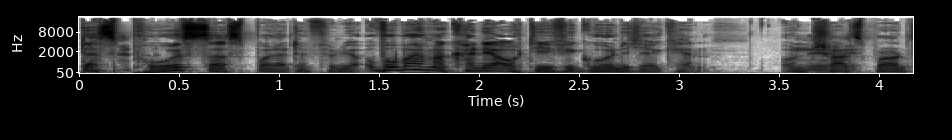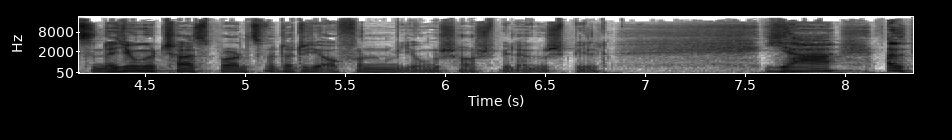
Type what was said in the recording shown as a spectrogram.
Das Poster spoilert den Film ja. Wobei man kann ja auch die Figur nicht erkennen. Und nee, Charles Bronson, der junge Charles Bronson wird natürlich auch von einem jungen Schauspieler gespielt. Ja, also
